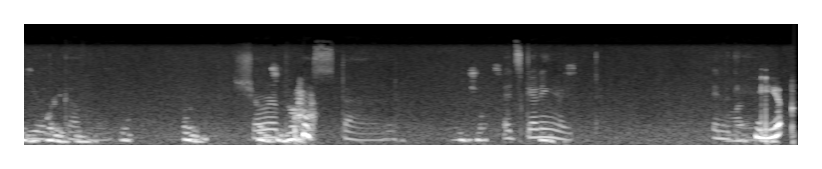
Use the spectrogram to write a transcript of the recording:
You're the government. Show her a stand. It's getting late in the game. Yep.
